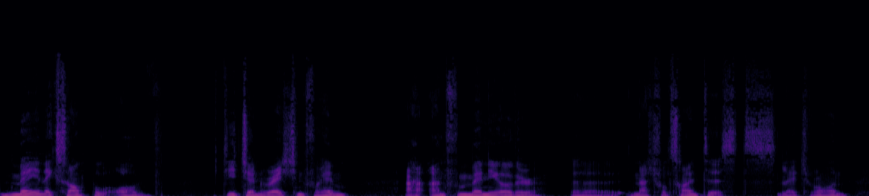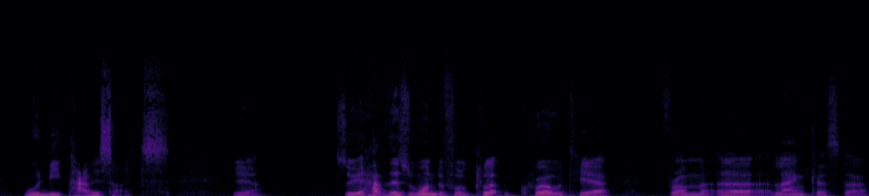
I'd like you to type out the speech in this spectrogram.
main example of degeneration for him and for many other uh, natural scientists later on would be parasites. Yeah. So you have this wonderful quote here from uh, Lankester.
